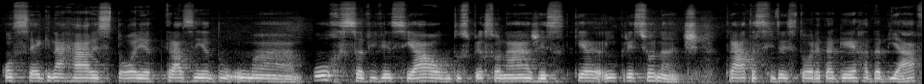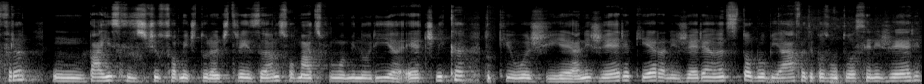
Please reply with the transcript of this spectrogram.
consegue narrar a história trazendo uma força vivencial dos personagens que é impressionante. Trata-se da história da Guerra da Biafra, um um país que existiu somente durante três anos, formados por uma minoria étnica do que hoje é a Nigéria, que era a Nigéria antes, tornou Biafra, depois voltou a ser Nigéria.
